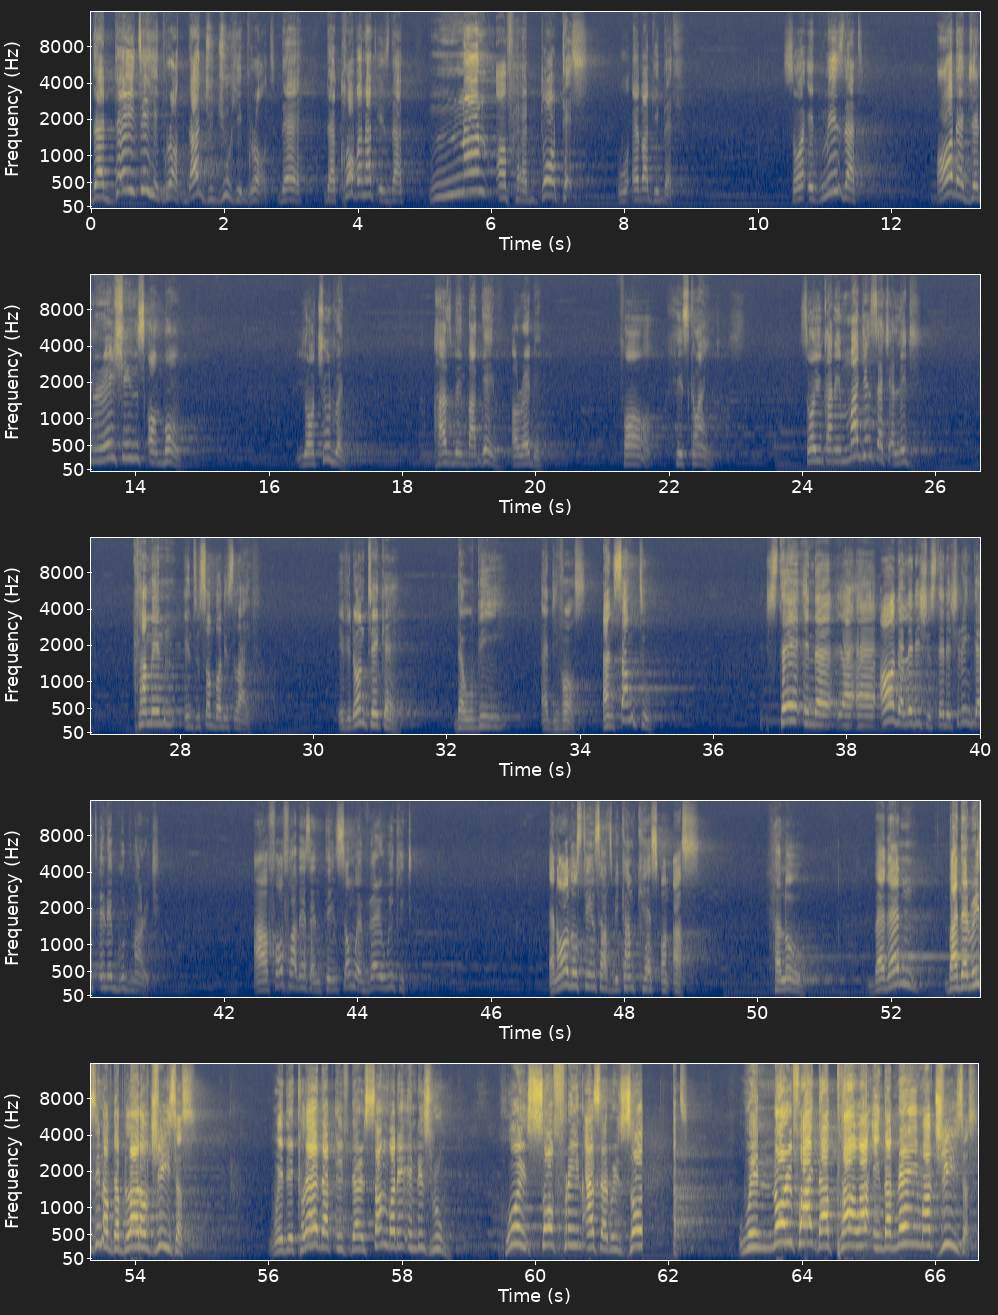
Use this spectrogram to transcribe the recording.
the deity he brought, that juju he brought, the, the covenant is that none of her daughters will ever give birth. So it means that all the generations unborn, your children, has been bargained already for his client. So you can imagine such a lady coming into somebody's life. If you don't take care, there will be a divorce. And some too. Stay in the, uh, uh, all the ladies should stay, they shouldn't get any good marriage. Our forefathers and things, some were very wicked. And all those things has become curse on us. Hello. But then, by the reason of the blood of Jesus, we declare that if there is somebody in this room who is suffering as a result that, we nullify that power in the name of Jesus.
